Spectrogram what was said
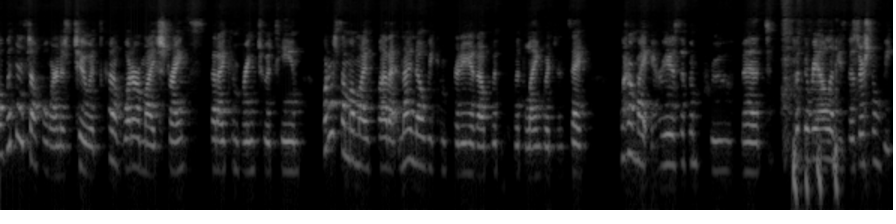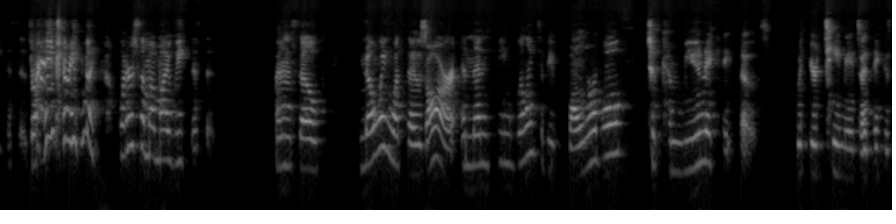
But within self awareness, too, it's kind of what are my strengths that I can bring to a team? what are some of my flat and I know we can pretty it up with, with language and say, what are my areas of improvement? But the reality is those are some weaknesses, right? I mean, like, what are some of my weaknesses? And so knowing what those are and then being willing to be vulnerable to communicate those with your teammates, I think is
